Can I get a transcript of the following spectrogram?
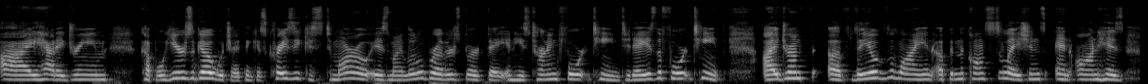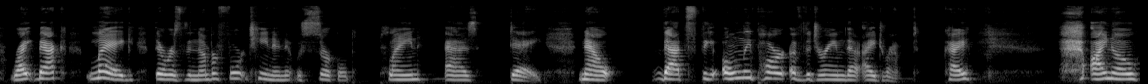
i had a dream a couple years ago which i think is crazy because tomorrow is my little brother's birthday and he's turning 14 today is the 14th i dreamt of leo the lion up in the constellations and on his right back leg there was the number 14 and it was circled plain as day. Now that's the only part of the dream that i dreamt Okay. I know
